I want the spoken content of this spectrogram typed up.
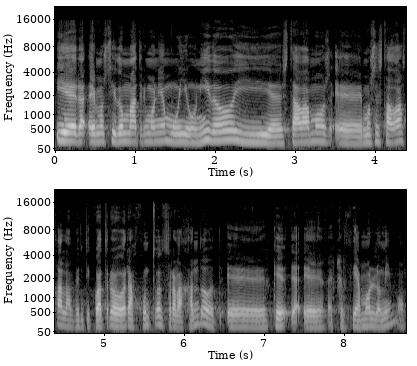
Y era- hemos sido un matrimonio muy unido y estábamos, eh, hemos estado hasta las 24 horas juntos trabajando, eh, que eh, ejercíamos lo mismo.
